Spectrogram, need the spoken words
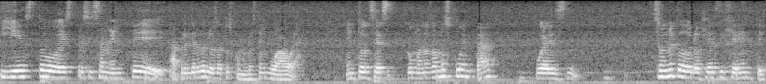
Y esto es precisamente aprender de los datos como los tengo ahora. Entonces, como nos damos cuenta, pues son metodologías diferentes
